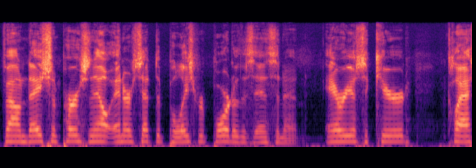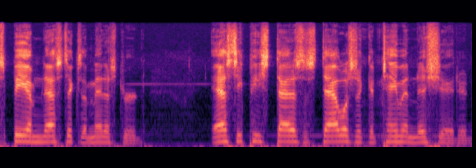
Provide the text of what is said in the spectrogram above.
Foundation personnel intercepted police report of this incident. Area secured. Class B amnestics administered. SCP status established and containment initiated.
